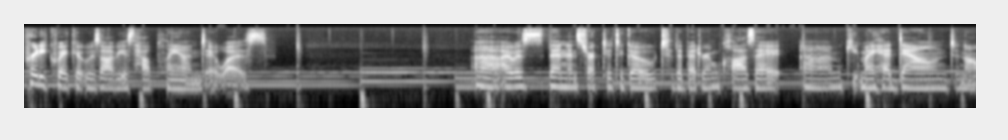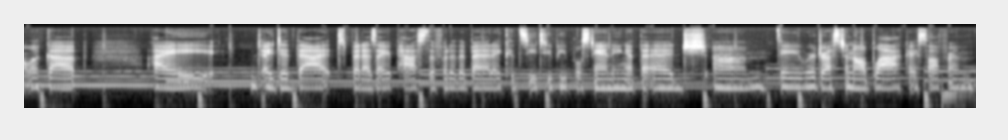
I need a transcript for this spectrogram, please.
pretty quick. It was obvious how planned it was. Uh, I was then instructed to go to the bedroom closet, um, keep my head down, do not look up. I I did that, but as I passed the foot of the bed, I could see two people standing at the edge. Um, they were dressed in all black. I saw from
